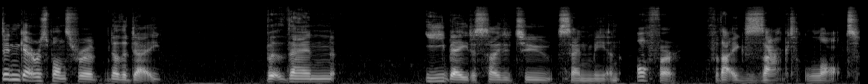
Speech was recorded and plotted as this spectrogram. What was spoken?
Didn't get a response for another day, but then eBay decided to send me an offer for that exact lot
